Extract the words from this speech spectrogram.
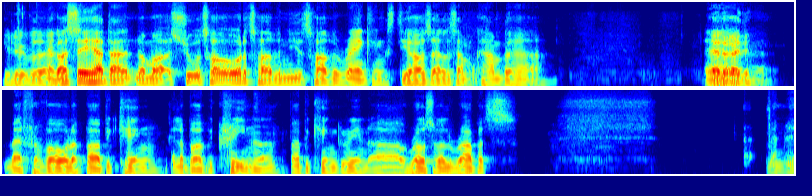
i løbet af... Jeg kan også se her, der er nummer 37, 38, 39 rankings. De har også alle sammen kampe her. Ja, det er Øh, rigtigt. Matt Frivola, Bobby King, eller Bobby Green hedder han. Bobby King Green og Roosevelt Roberts. Men, øh,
